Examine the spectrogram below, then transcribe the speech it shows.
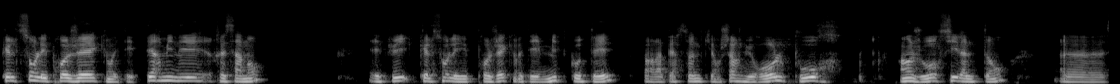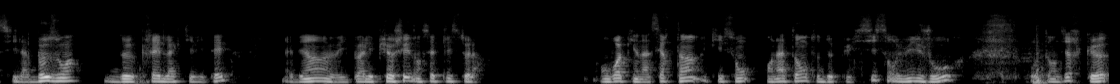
quels sont les projets qui ont été terminés récemment, et puis quels sont les projets qui ont été mis de côté par la personne qui est en charge du rôle pour un jour, s'il a le temps, euh, s'il a besoin de créer de l'activité, eh bien, euh, il peut aller piocher dans cette liste-là. On voit qu'il y en a certains qui sont en attente depuis 608 jours. Autant dire qu'il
